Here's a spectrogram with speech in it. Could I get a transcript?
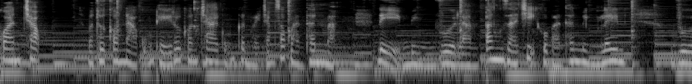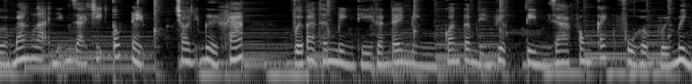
quan trọng mà thôi, con nào cũng thế thôi, con trai cũng cần phải chăm sóc bản thân mà. Để mình vừa làm tăng giá trị của bản thân mình lên, vừa mang lại những giá trị tốt đẹp cho những người khác. Với bản thân mình thì gần đây mình quan tâm đến việc tìm ra phong cách phù hợp với mình.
